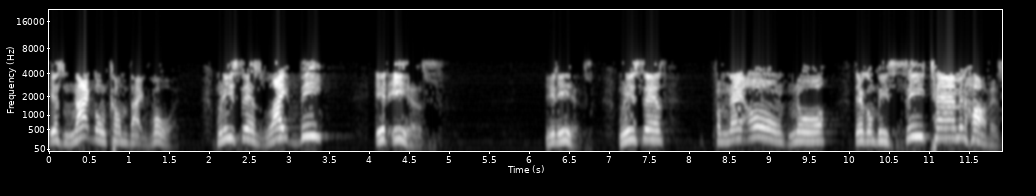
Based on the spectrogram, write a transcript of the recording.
It's not going to come back void. When he says light be, it is. It is. When he says from now on, Noah, there's going to be seed time and harvest.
